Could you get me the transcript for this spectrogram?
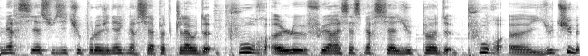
Merci à Suzy Q pour le générique. Merci à PodCloud pour le flux RSS. Merci à UPod pour YouTube.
